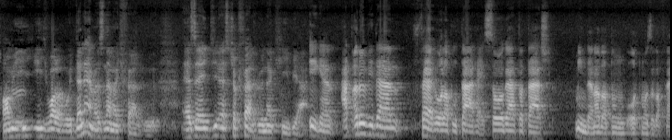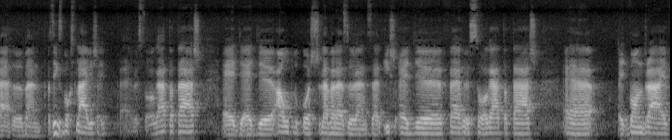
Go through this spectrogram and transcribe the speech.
ami így, így valahogy, de nem, ez nem egy felhő. Ez, egy, ez csak felhőnek hívják. Igen, hát a röviden felhő alapú tárhely szolgáltatás, minden adatunk ott mozog a felhőben. Az Xbox Live is egy felhő szolgáltatás, egy, egy Outlookos levelezőrendszer is egy felhő szolgáltatás, e, egy OneDrive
